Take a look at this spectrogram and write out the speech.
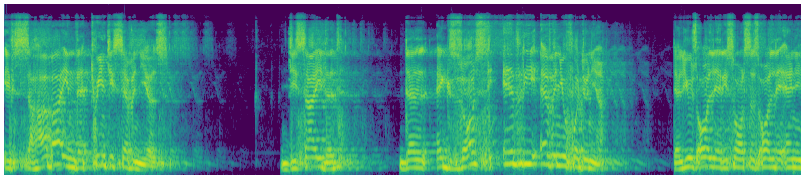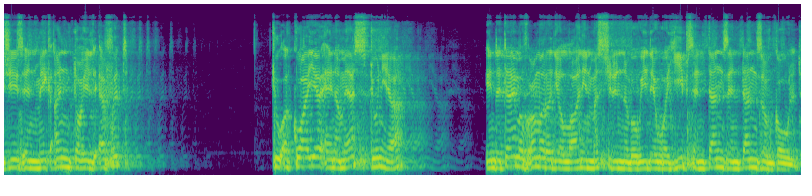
if Sahaba in that 27 years decided they'll exhaust every avenue for dunya, they'll use all their resources, all their energies and make untoiled effort to acquire and amass dunya, in the time of Umar radiallahu anh in Masjid al-Nabawi there were heaps and tons and tons of gold.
